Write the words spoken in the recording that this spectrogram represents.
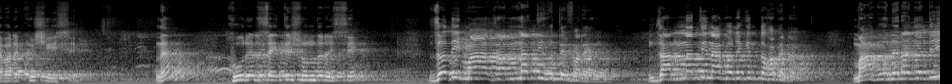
এবারে খুশি হয়েছে না? হুরের চাইতে সুন্দর হয়েছে যদি মা জান্নাতি হতে পারেন, জান্নাতি না হলে কিন্তু হবে না। মা বোনেরা যদি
